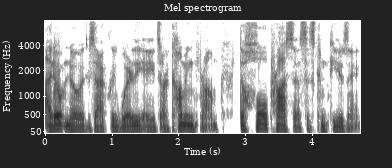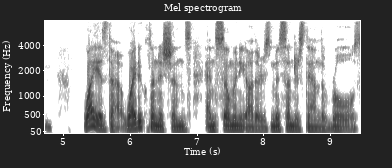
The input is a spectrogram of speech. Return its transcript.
I don't know exactly where the aides are coming from. The whole process is confusing. Why is that? Why do clinicians and so many others misunderstand the roles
